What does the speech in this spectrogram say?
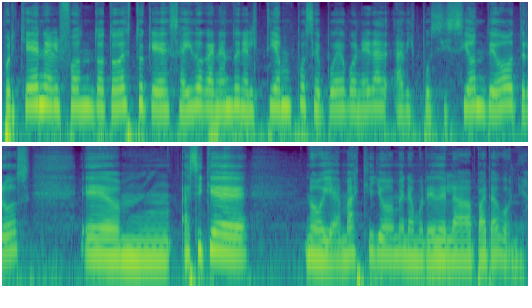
¿Por qué en el fondo todo esto que se ha ido ganando en el tiempo se puede poner a, a disposición de otros? Eh, así que No, y además que yo me enamoré de la Patagonia,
